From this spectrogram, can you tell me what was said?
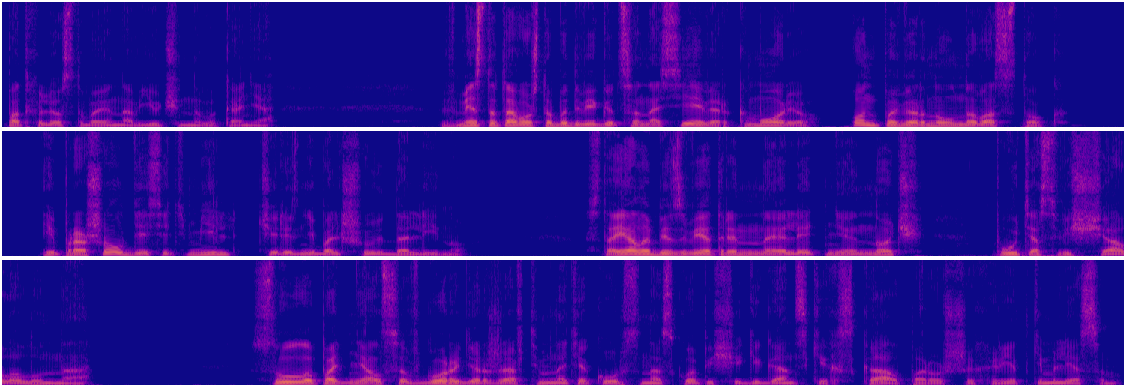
подхлестывая навьюченного коня. Вместо того, чтобы двигаться на север, к морю, он повернул на восток и прошел десять миль через небольшую долину. Стояла безветренная летняя ночь, путь освещала луна. Сулла поднялся в горы, держа в темноте курс на скопище гигантских скал, поросших редким лесом.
